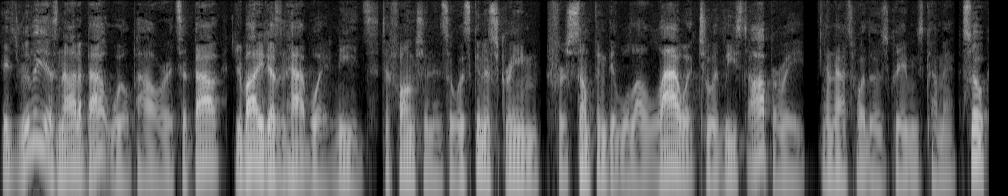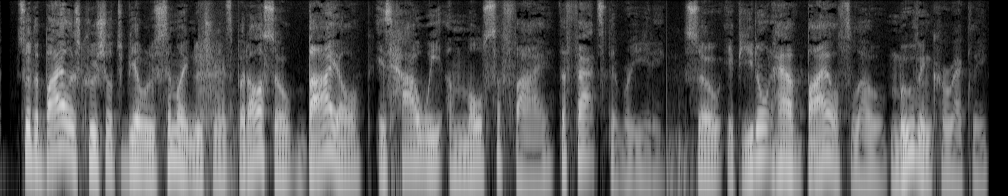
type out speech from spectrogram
it really is not about willpower. It's about your body doesn't have what it needs to function. And so it's going to scream for something that will allow it to at least operate. And that's why those cravings come in. So, so the bile is crucial to be able to assimilate nutrients, but also bile is how we emulsify the fats that we're eating. So if you don't have bile flow moving correctly,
